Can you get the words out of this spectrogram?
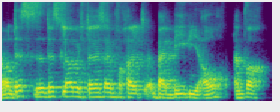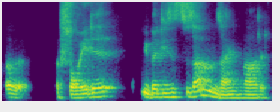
ja, und das, das glaube ich, da ist einfach halt beim Baby auch einfach äh, Freude über dieses Zusammensein gerade.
